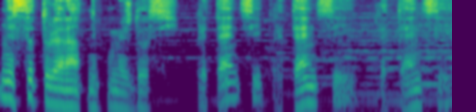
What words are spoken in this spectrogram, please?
не са толерантни помежду си? Претенции, претенции, претенции.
